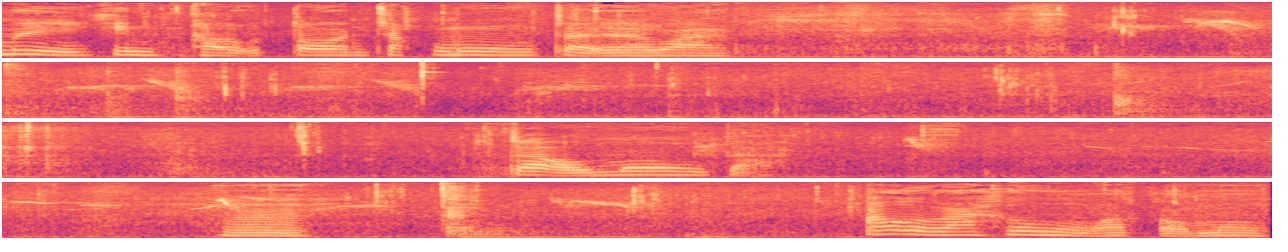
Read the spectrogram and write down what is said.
ไม่ได้กินเขาวตอนจักโมงแต่ละวันเก่าโมงจ้ะอืมเอาไว้คือหัวเก้าโมง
